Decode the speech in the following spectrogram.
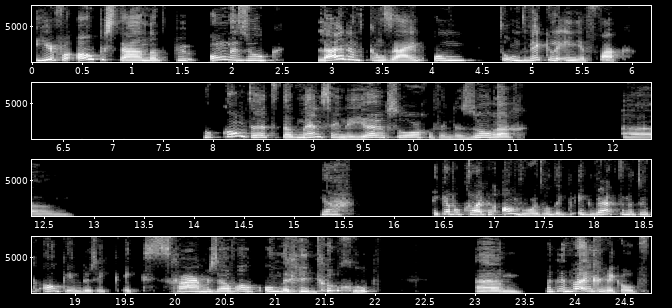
hiervoor openstaan dat puur onderzoek leidend kan zijn om te ontwikkelen in je vak? Hoe komt het dat mensen in de jeugdzorg of in de zorg ehm, ja, ik heb ook gelijk een antwoord, want ik, ik werk er natuurlijk ook in. Dus ik, ik schaar mezelf ook onder die doelgroep. Ehm, maar ik vind het wel ingewikkeld.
